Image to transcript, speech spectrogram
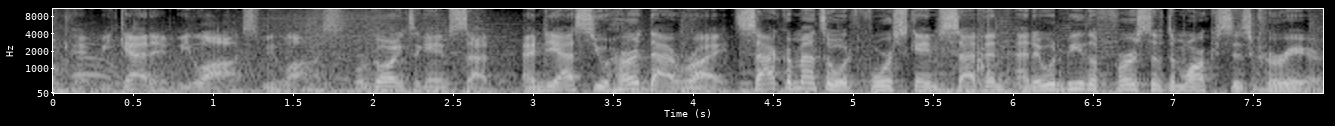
Okay, we get it. We lost. We lost. We're going to game seven. And yes, you heard that right. Sacramento would force game seven, and it would be the first of DeMarcus's career.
